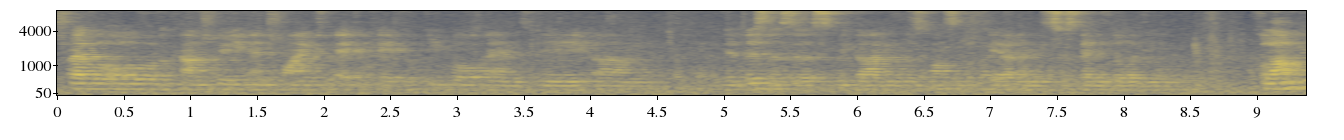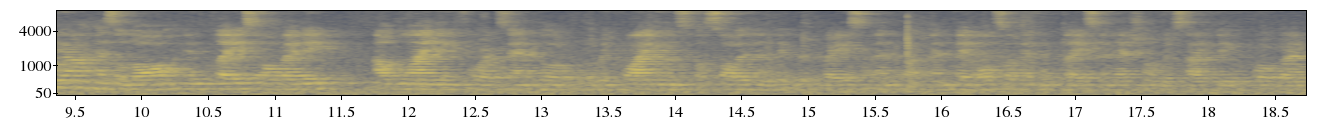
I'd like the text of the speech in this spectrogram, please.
travel all over the country and trying to educate the people and the um, the businesses regarding responsible care and sustainability. Colombia has a law in place already outlining, for example, the requirements for solid and liquid waste and, and they also have in place a national recycling program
